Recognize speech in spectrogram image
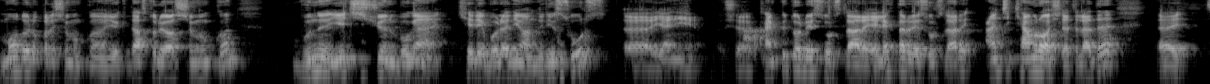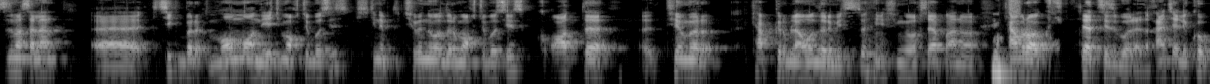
modul qilishi mumkin yoki dastur yozishi mumkin. Buni yechish uchun bo'lgan kerak bo'ladigan resurs e, ya'ni o'sha kompyuter resurslari elektr resurslari ancha kamroq ishlatiladi. E, siz masalan e, kichik bir muammoni yechmoqchi bo'lsangiz kichkina bitta chivinni o'ldirmoqchi bo'lsangiz katta e, temir kapkir bilan o'ldirmaysiz shunga o'xshab anavi kamroq kuch ishlatsangiz bo'ladi. Qanchalik ko'p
